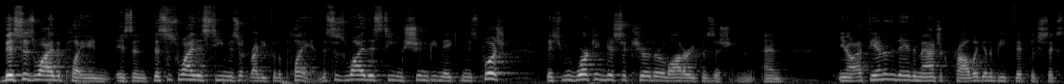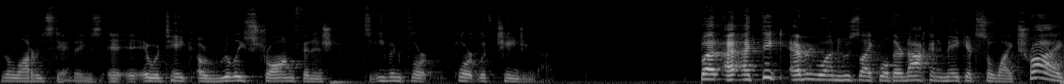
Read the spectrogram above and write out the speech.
this is why the play-in isn't. This is why this team isn't ready for the play-in. This is why this team shouldn't be making this push. They should be working to secure their lottery position. And, and you know, at the end of the day, the Magic are probably going to be fifth or sixth in the lottery standings. It, it, would take a really strong finish to even flirt flirt with changing that. But I, I think everyone who's like, well, they're not going to make it, so why try,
